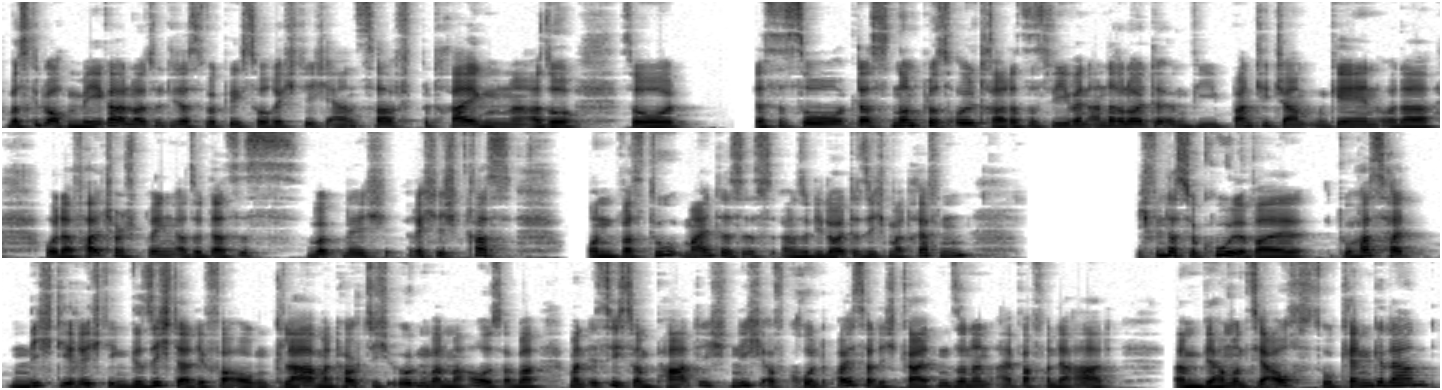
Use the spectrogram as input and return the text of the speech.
Aber es gibt auch mega Leute, die das wirklich so richtig ernsthaft betreiben. Ne? Also so, das ist so das Nonplusultra. Das ist wie wenn andere Leute irgendwie Bungee-Jumpen gehen oder, oder Fallschirmspringen. Also das ist wirklich richtig krass. Und was du meintest, ist, also die Leute sich mal treffen ich finde das so cool, weil du hast halt nicht die richtigen Gesichter dir vor Augen. Klar, man tauscht sich irgendwann mal aus, aber man ist sich sympathisch nicht aufgrund Äußerlichkeiten, sondern einfach von der Art. Ähm, wir haben uns ja auch so kennengelernt.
